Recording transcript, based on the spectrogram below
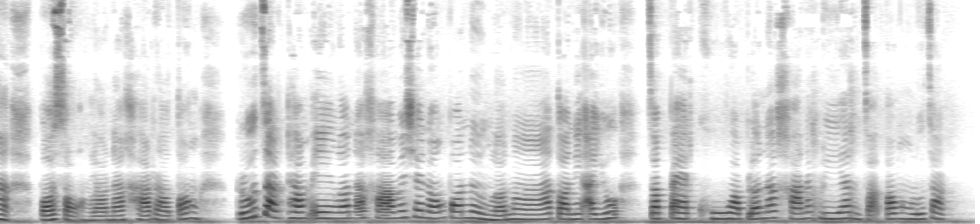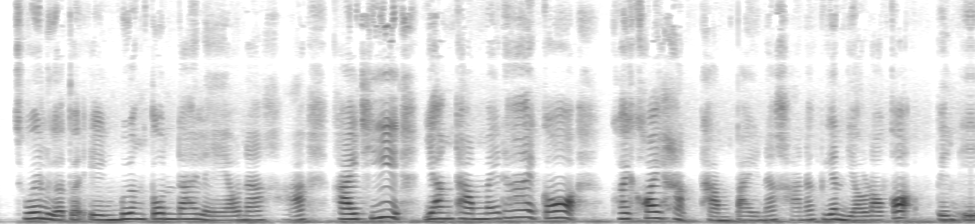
อะปสองแล้วนะคะ เราต้อง รู้จักทำเองแล้วนะคะ ไม่ใช่น้องปหนึ่งแล้วนะ ตอนนี้อายุจะแปดขวบแล้วนะคะ นักเรียนจะต้องรู้จักช่วยเหลือตัวเองเบื้องต้นได้แล้วนะคะ ใครที่ยังทำไม่ได้ก็ค่อยๆหัดทำไปนะคะ นักเรียนเดี๋ยวเราก็เป็นเอ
